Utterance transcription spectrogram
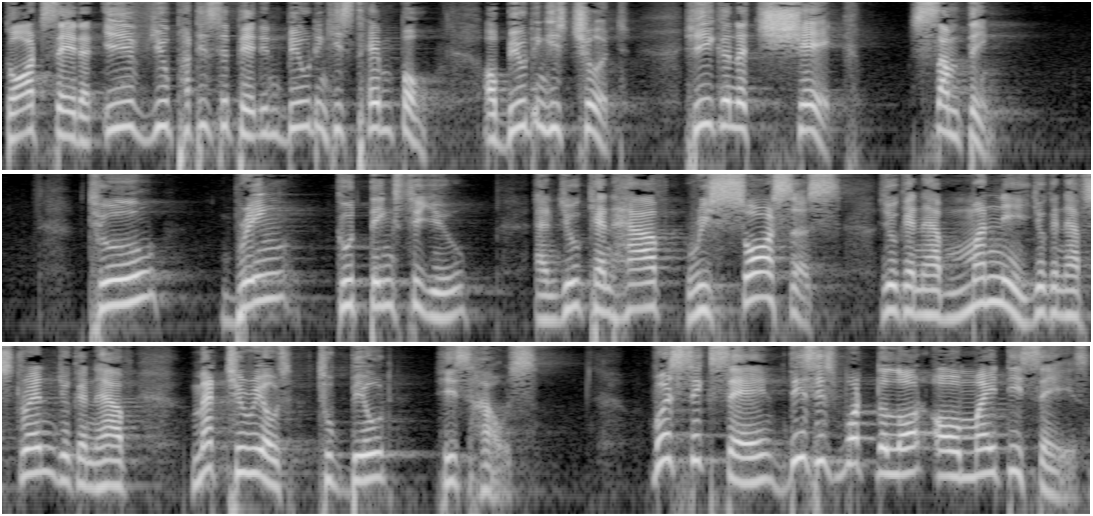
God said that if you participate in building His temple or building His church, He gonna shake something to bring good things to you, and you can have resources, you can have money, you can have strength, you can have materials to build his house. Verse 6 says, This is what the Lord Almighty says.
